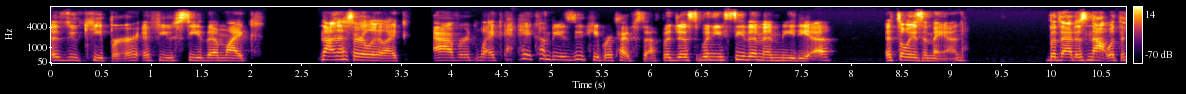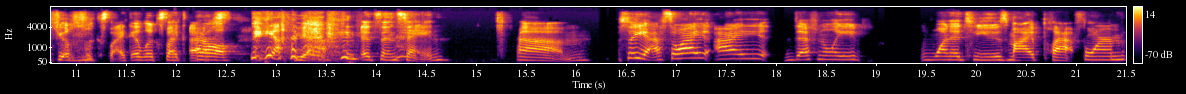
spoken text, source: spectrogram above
a zookeeper if you see them like not necessarily like average like hey come be a zookeeper type stuff but just when you see them in media it's always a man but that is not what the field looks like it looks like at us. all. yeah. Yeah. it's insane um so yeah so i i definitely wanted to use my platform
